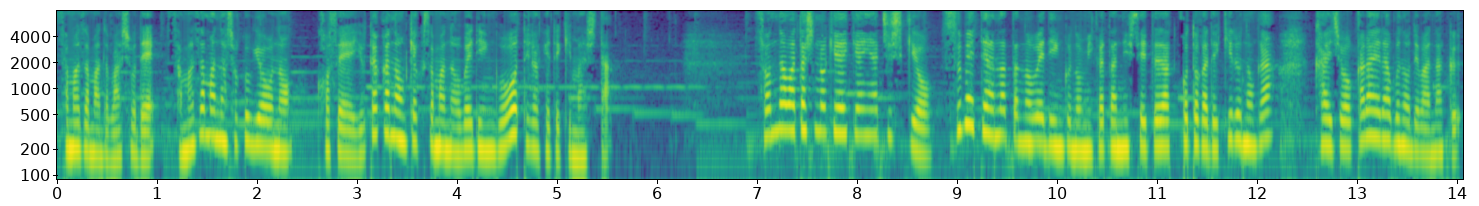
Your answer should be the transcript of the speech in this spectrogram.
様々な場所で様々な職業の個性豊かなお客様のウェディングを手掛けてきました。そんな私の経験や知識をすべてあなたのウェディングの味方にしていただくことができるのが会場から選ぶのではなく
